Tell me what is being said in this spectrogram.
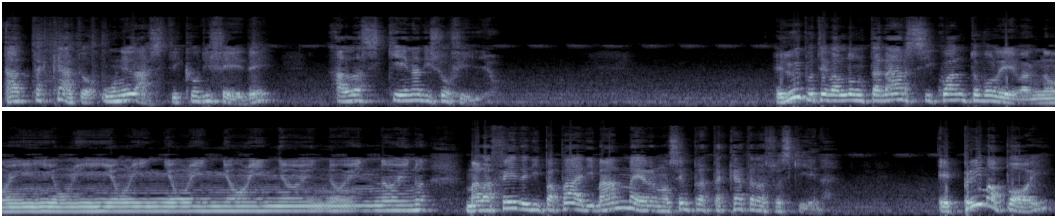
ha attaccato un elastico di fede alla schiena di suo figlio. E lui poteva allontanarsi quanto voleva, ma la fede di papà e di mamma erano sempre attaccate alla sua schiena. E prima o poi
